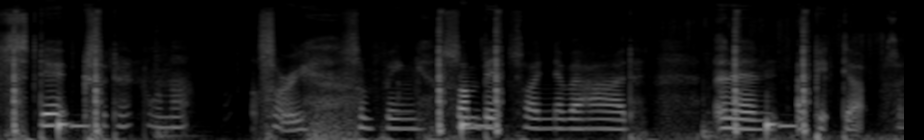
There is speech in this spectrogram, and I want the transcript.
Sticks, I don't want that. Sorry, something, some bits I never had. And then I picked up. So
